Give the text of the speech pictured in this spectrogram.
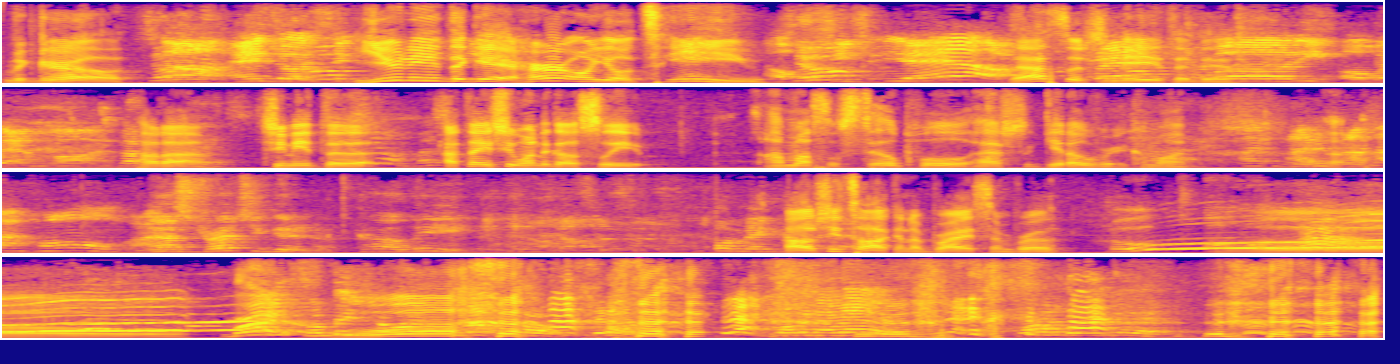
the girl. Nah, Android 16. You need to get her on your team. Oh, she yeah. That's what you need to do. Buddy. Oh, wait, I'm gone. Hold on. She need to. I think she wanted to go sleep. Her muscle still pull. Ashley, get over it. Come on. I, I, I'm at home. Not I'm, stretching good enough. Golly. Oh, she talking to Bryson, bro. Ooh. Whoa. Bryce, I'm Whoa.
